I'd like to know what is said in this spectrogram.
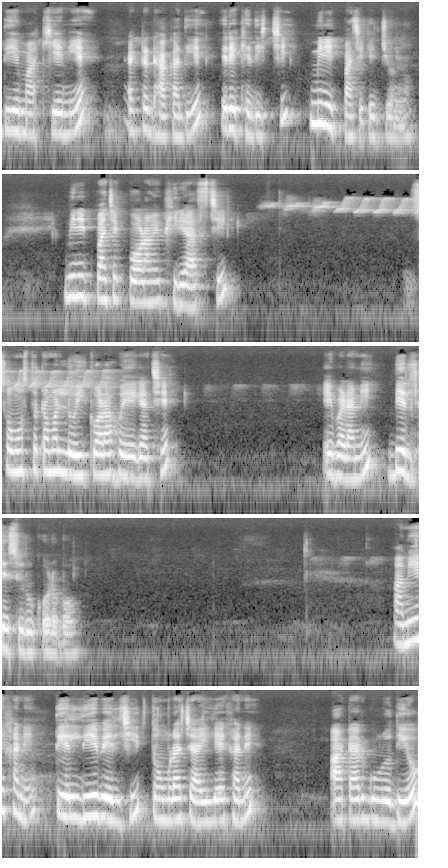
দিয়ে মাখিয়ে নিয়ে একটা ঢাকা দিয়ে রেখে দিচ্ছি মিনিট পাঁচেকের জন্য। মিনিট পাঁচেক পর আমি ফিরে আসছি। সমস্তটা আমার লই করা হয়ে গেছে। এবার আমি বেলতে শুরু করব। আমি এখানে তেল দিয়ে বেলছি। তোমরা চাইলে এখানে আটার গুঁড়ো দিয়েও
